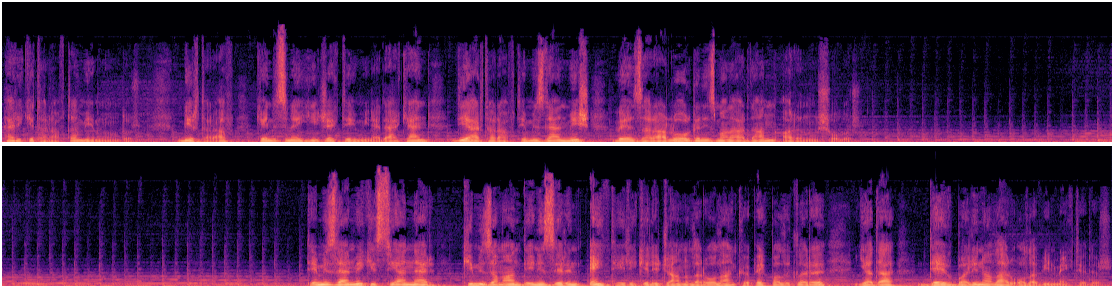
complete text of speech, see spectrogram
Her iki taraf da memnundur. Bir taraf kendisine yiyecek temin ederken diğer taraf temizlenmiş ve zararlı organizmalardan arınmış olur. Temizlenmek isteyenler kimi zaman denizlerin en tehlikeli canlıları olan köpek balıkları ya da dev balinalar olabilmektedir.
